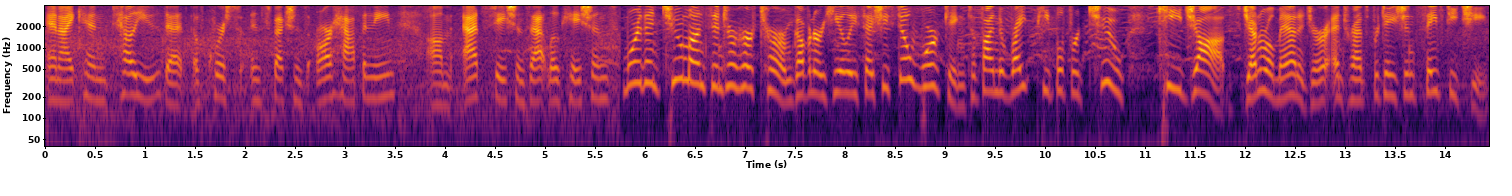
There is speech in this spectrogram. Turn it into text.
And I can tell you that, of course, inspections are happening um, at stations, at locations. More than two months into her term, Governor Healey says she's still working to find the right people for two key jobs general manager and transportation safety chief.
